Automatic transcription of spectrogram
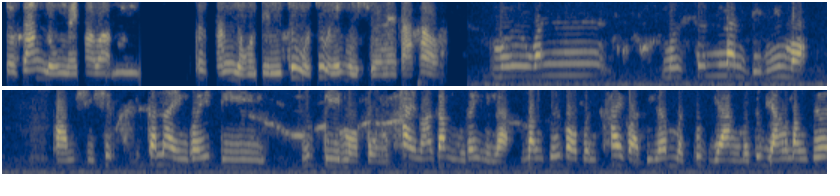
เจ้าจ้างลงในค่ะว่ามีเจ้าจ้างลงเป็นจู่จู่ในหูเสือในค่ะเข้ามือวันมือซึ่งนั่นดินี่เหมาะถามชิชิบก็ในายก็ตีลูกปีหมอปงไข่มากันมันก็เห็นละบางซื้อก็เป็นไข่กว่าดีแล้วมันตุกยางมันตุกยางบางซื้อ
